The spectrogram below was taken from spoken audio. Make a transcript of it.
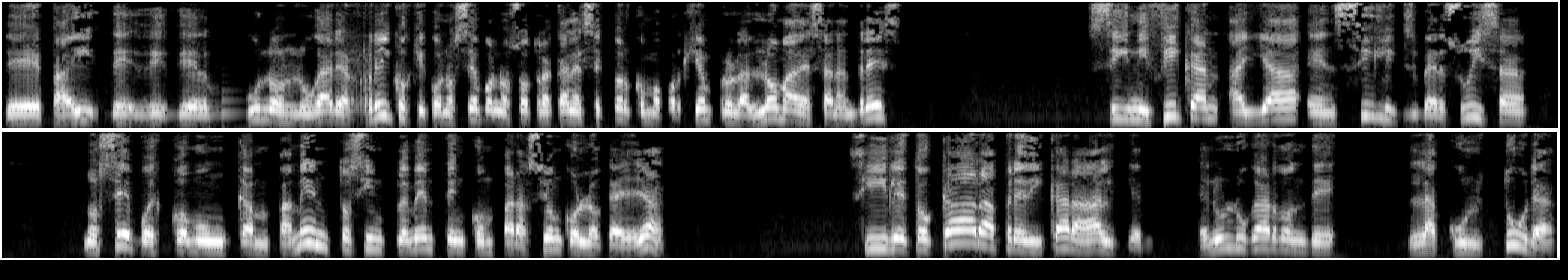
de, país, de, algunos lugares ricos que conocemos nosotros acá en el sector, como por ejemplo la Loma de San Andrés, significan allá en Siligsberg, Suiza, no sé, pues como un campamento simplemente en comparación con lo que hay allá. Si le tocara predicar a alguien en un lugar donde la cultura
